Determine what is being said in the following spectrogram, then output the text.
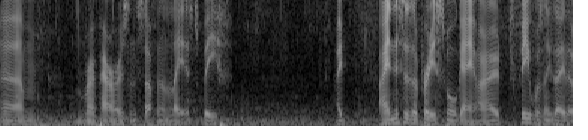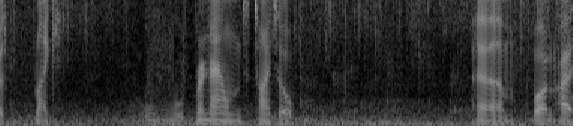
um, rope arrows and stuff in the latest Thief. I, I mean, this is a pretty small game. I know Thief wasn't exactly the most, like, renowned title. Um, well, I,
